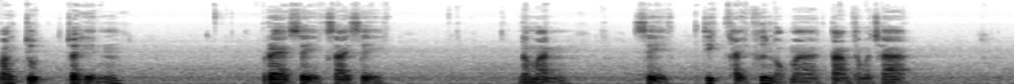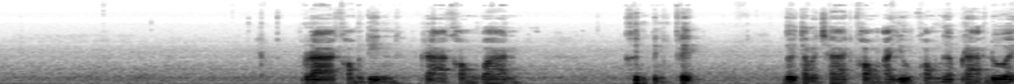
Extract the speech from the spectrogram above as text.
บางจุดจะเห็น แร่เสกทรายเสก น้ำมัน เสก ที่ไข่ขึ้นออกมาตามธรรมชาติ ราของดิน ราของว่าน ขึ้นเป็นเกล็ด โดยธรรมชาติของอายุของเนื้อพระด้วย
